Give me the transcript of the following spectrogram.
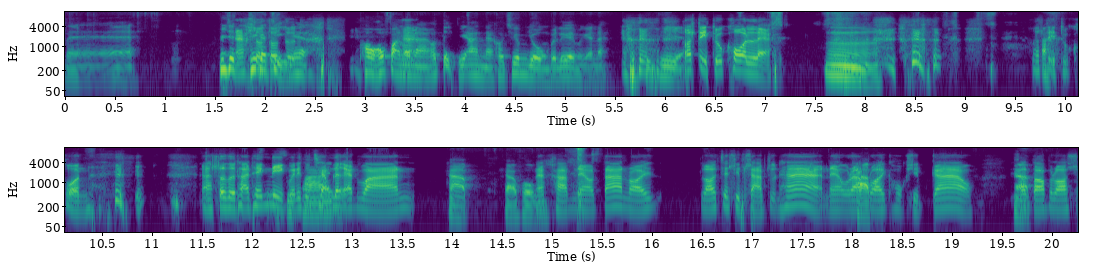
แหม พี่จะพี่กติเนี่ย พอเขาฟังนานๆเขาติดพี่อันนะเขาเชื่อมโยงไปเรื่อยเหมือนกันนะคุณพี่เขาติดทุกคนแหละ อืมเขาติดทุกคนอะสุดท้ายเทคนิควันนี้คุณแชมป์เลือกแอดวานครับ ครับผมนะครับ แนวต้านร้อยร้อยเจ็ดสิบสามจุดห้าแนวรับร้อยหกสิบเก้าสต็อปลอส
